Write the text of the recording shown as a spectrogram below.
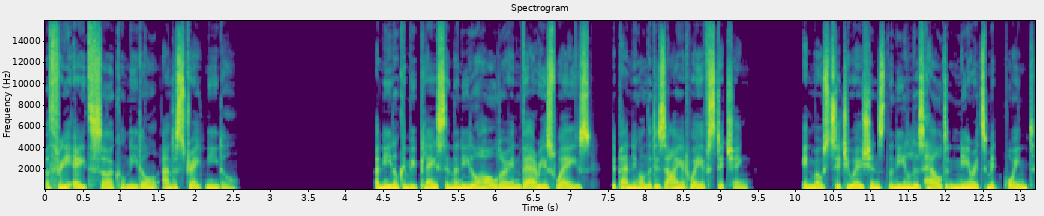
a 3 8 circle needle, and a straight needle. A needle can be placed in the needle holder in various ways, depending on the desired way of stitching. In most situations, the needle is held near its midpoint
